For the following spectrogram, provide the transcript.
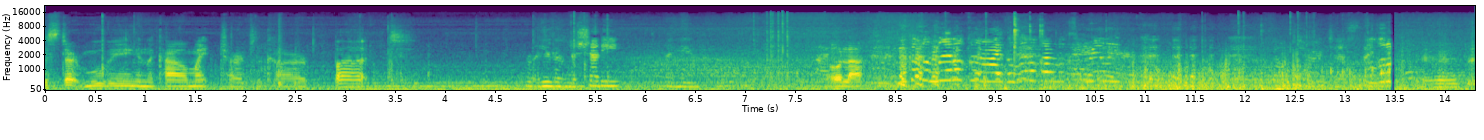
Just start moving and the cow might charge the car, but... He's a machete. And he, Hola. look at the little guy. The little guy looks really. Don't charge us. They- There's the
